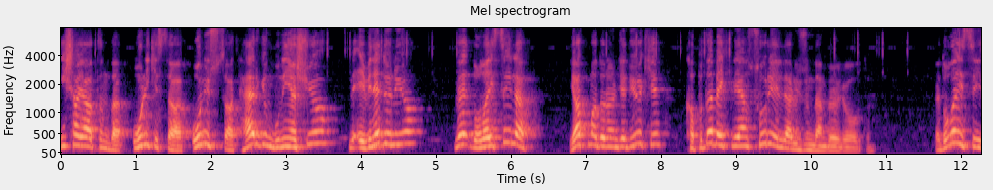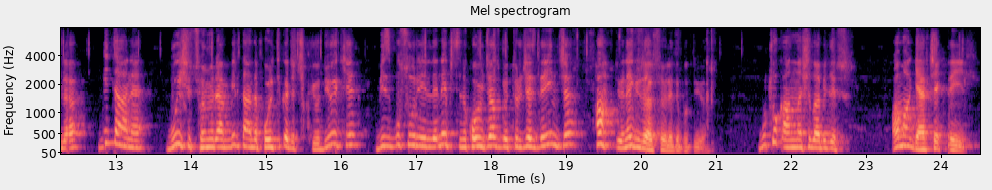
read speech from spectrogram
iş hayatında 12 saat, 13 saat her gün bunu yaşıyor ve evine dönüyor ve dolayısıyla yatmadan önce diyor ki kapıda bekleyen Suriyeliler yüzünden böyle oldu. Ve dolayısıyla bir tane bu işi sömüren bir tane de politikacı çıkıyor. Diyor ki biz bu Suriyelilerin hepsini koyacağız götüreceğiz deyince hah diyor ne güzel söyledi bu diyor. Bu çok anlaşılabilir ama gerçek değil.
